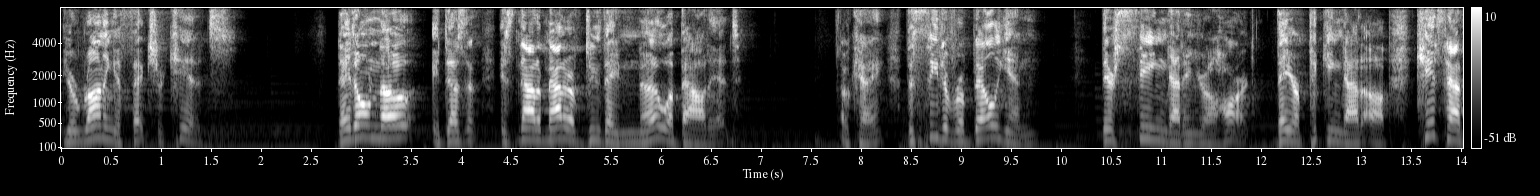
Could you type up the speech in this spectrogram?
your running affects your kids. They don't know, it doesn't, it's not a matter of do they know about it. Okay? The seed of rebellion, they're seeing that in your heart. they are picking that up. Kids have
